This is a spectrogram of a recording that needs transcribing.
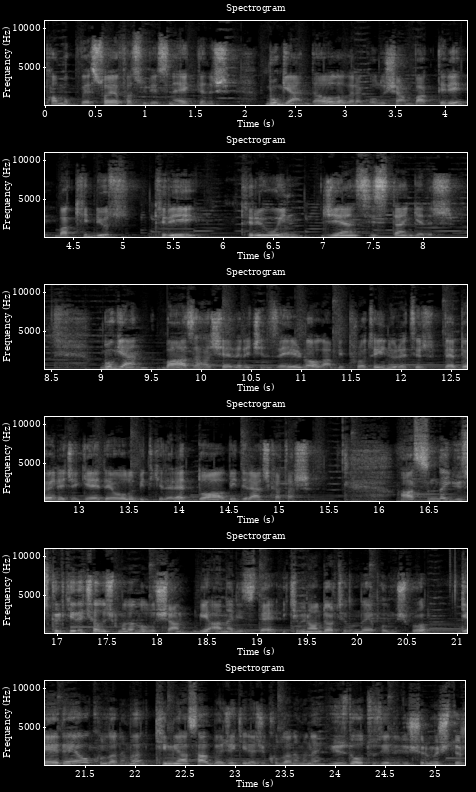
pamuk ve soya fasulyesine eklenir. Bu gen doğal olarak oluşan bakteri Bacillus tri, triuingiensis'ten gelir. Bu gen bazı haşereler için zehirli olan bir protein üretir ve böylece GDO'lu bitkilere doğal bir direnç katar. Aslında 147 çalışmadan oluşan bir analizde 2014 yılında yapılmış bu. GDO kullanımı kimyasal böcek ilacı kullanımını %37 düşürmüştür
